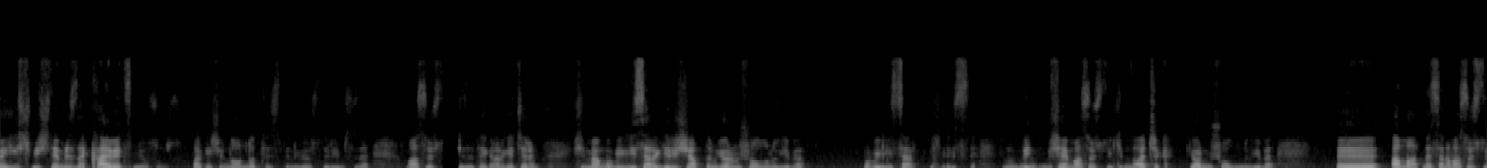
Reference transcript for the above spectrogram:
Ve hiçbir işleminizde kaybetmiyorsunuz. Bakın şimdi onun da testini göstereyim size. Masaüstünüze tekrar geçerim. Şimdi ben bu bilgisayara giriş yaptım görmüş olduğunuz gibi. Bu bilgisayar şey masaüstü kimde açık görmüş olduğunuz gibi. Ee, ama mesela masaüstü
